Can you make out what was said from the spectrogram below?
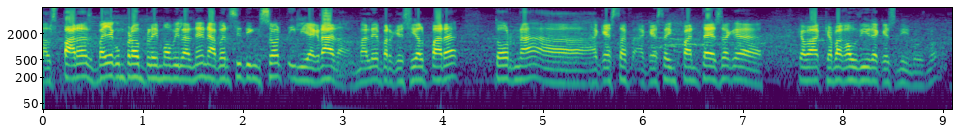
els pares, vaig a comprar un Playmobil al nen a veure si tinc sort i li agrada, vale? perquè així el pare torna a aquesta, a aquesta infantesa que, que, va, que va gaudir d'aquests ninos. No?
